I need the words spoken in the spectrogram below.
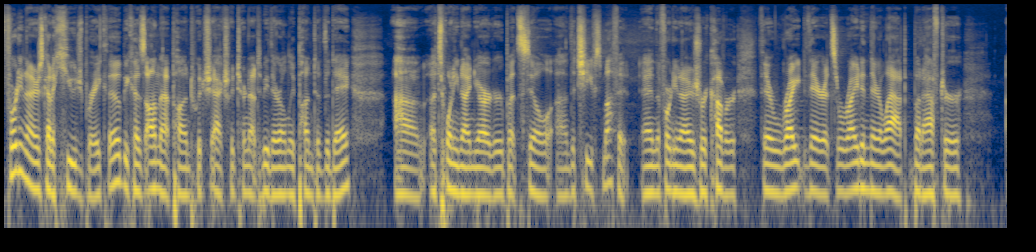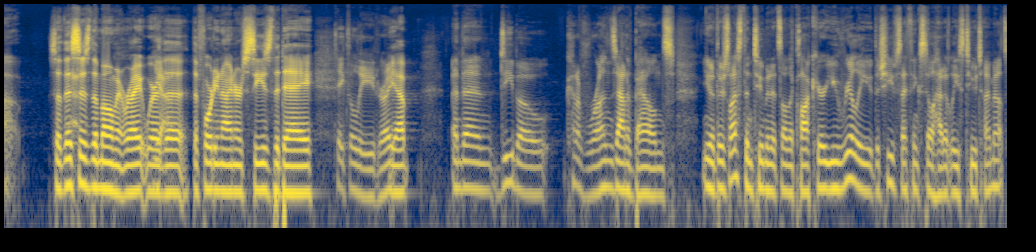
49ers got a huge break, though, because on that punt, which actually turned out to be their only punt of the day, uh, a 29 yarder, but still, uh, the Chiefs muff it and the 49ers recover. They're right there. It's right in their lap. But after So this is the moment, right, where Yeah. the, the 49ers seize the day. take the lead, right? Yep. And then Debo kind of runs out of bounds. You know, there's less than two minutes on the clock here. You really, the Chiefs, I think, still had at least two timeouts.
